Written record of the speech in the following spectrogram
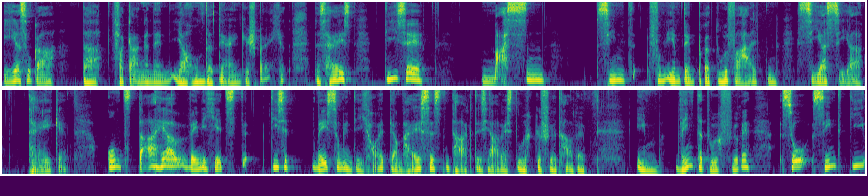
eher sogar der vergangenen Jahrhunderte eingespeichert. Das heißt, diese Massen sind von ihrem Temperaturverhalten sehr, sehr träge. Und daher, wenn ich jetzt diese Messungen, die ich heute am heißesten Tag des Jahres durchgeführt habe, im Winter durchführe, so sind die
